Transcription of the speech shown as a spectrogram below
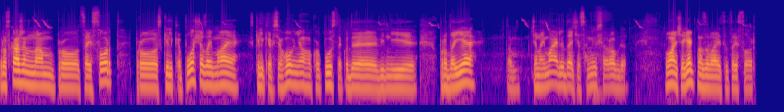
Розкажемо нам про цей сорт, про скільки площа займає, скільки всього в нього капусти, куди він її продає, там, чи наймає людей, чи самі все роблять. Іванчик, як називається цей сорт?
